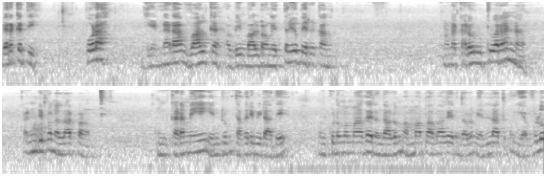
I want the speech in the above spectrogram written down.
விரக்கத்தி. போடா. என்னடா வாழ்க்கை அப்படின்னு வாழ்கிறவங்க எத்தனையோ பேர் இருக்காங்க. ஆனால் கடவுள் விட்டுருவாரா என்ன? கண்டிப்பாக நல்லா இருப்பாங்க. உன் கடமையை என்றும் தவறிவிடாதே. உன் குடும்பமாக இருந்தாலும் அம்மா அப்பாவாக இருந்தாலும் எல்லாத்துக்கும் எவ்வளோ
